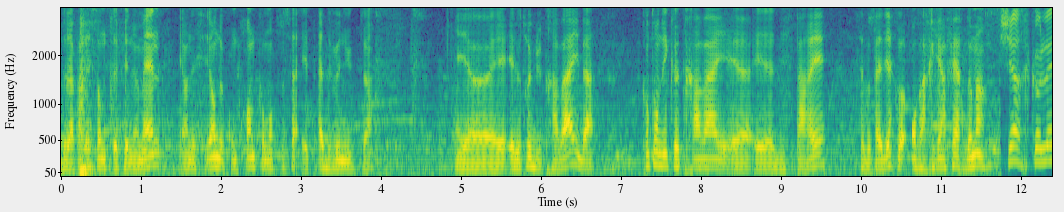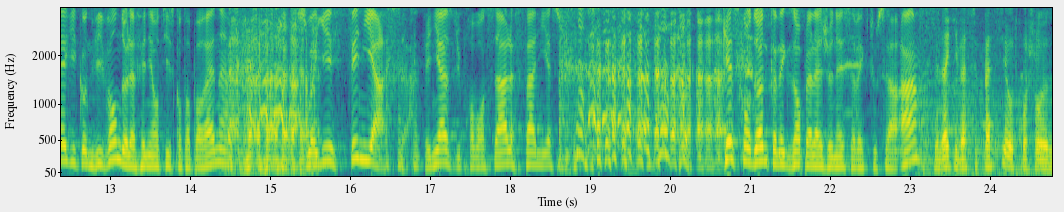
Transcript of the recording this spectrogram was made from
de l'apparition de ces phénomènes et en essayant de comprendre comment tout ça est advenu. Et, euh, et- et le truc du travail, bah, quand on dit que le travail euh, disparaît, ça ne veut pas dire qu'on va rien faire demain. Chers collègues icônes vivantes de la fainéantise contemporaine, soyez feignasse. Feignasse du provençal, fagnasu. Qu'est-ce qu'on donne comme exemple à la jeunesse avec tout ça, hein? C'est-à-dire qu'il va se passer autre chose,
